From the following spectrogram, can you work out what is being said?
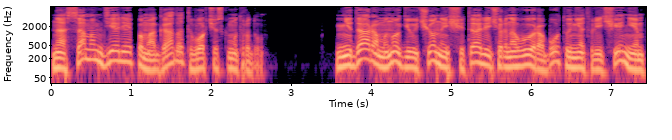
на самом деле помогало творческому труду. Недаром многие ученые считали черновую работу не отвлечением,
